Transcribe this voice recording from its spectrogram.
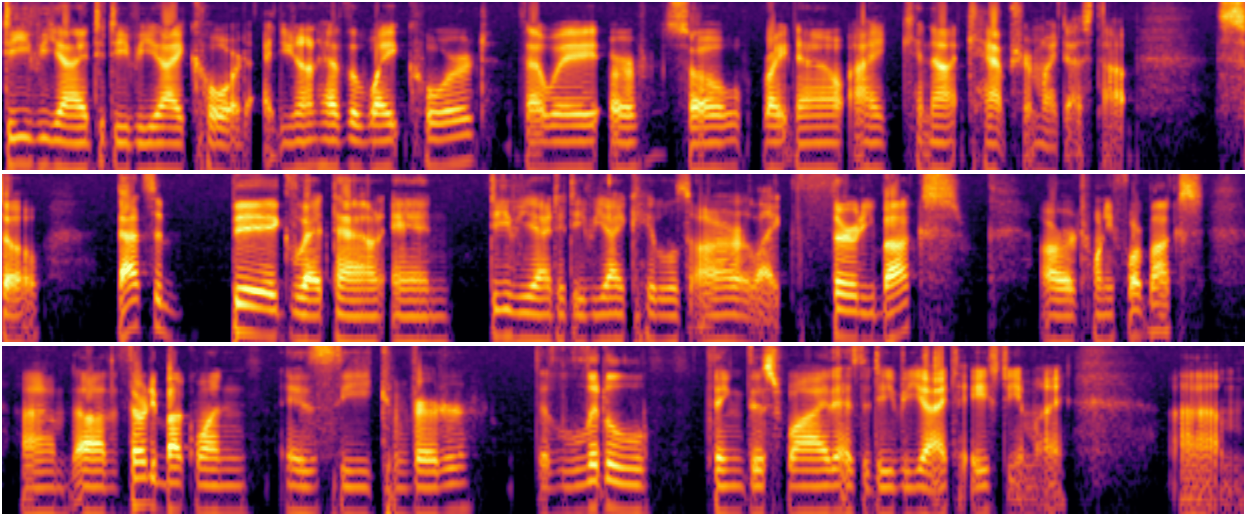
DVI to DVI cord. I do not have the white cord that way, or so right now I cannot capture my desktop. So that's a big letdown, and DVI to DVI cables are like 30 bucks or 24 bucks. Um, uh, the 30 buck one is the converter, the little thing this wide that has the DVI to HDMI. Um,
